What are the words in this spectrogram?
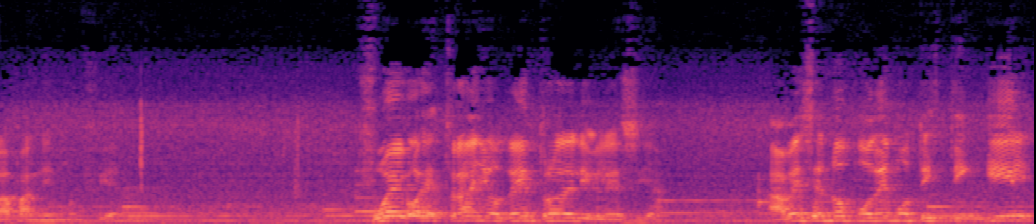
va para el mismo infierno. Fuegos extraños dentro de la iglesia. A veces no podemos distinguir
